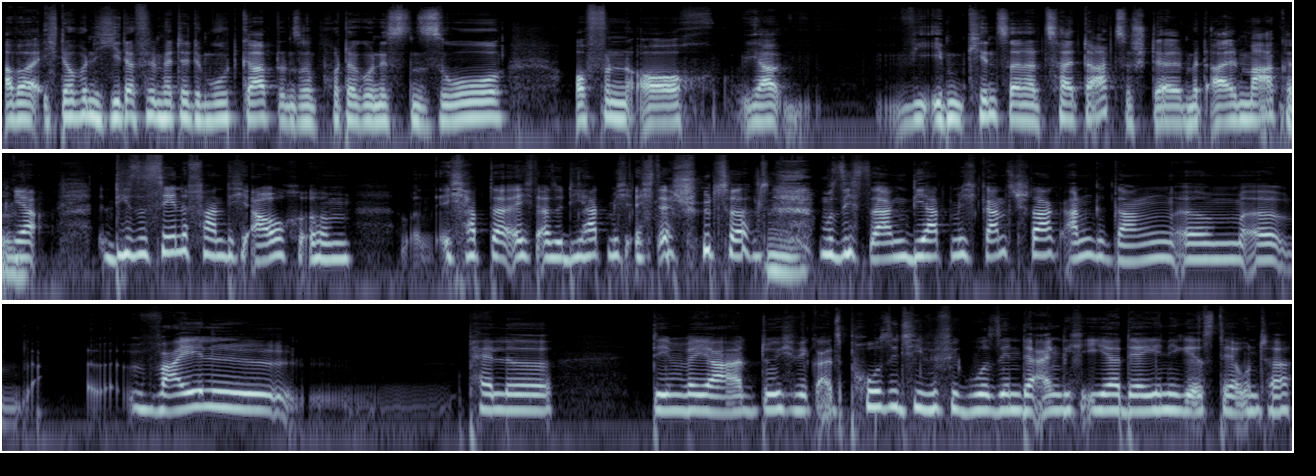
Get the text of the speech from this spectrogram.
Aber ich glaube, nicht jeder Film hätte den Mut gehabt, unseren Protagonisten so offen auch, ja, wie eben Kind seiner Zeit darzustellen, mit allen Makeln. Ja, diese Szene fand ich auch, ähm, ich habe da echt, also die hat mich echt erschüttert, mhm. muss ich sagen. Die hat mich ganz stark angegangen, ähm, äh, weil Pelle, den wir ja durchweg als positive Figur sehen, der eigentlich eher derjenige ist, der unter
